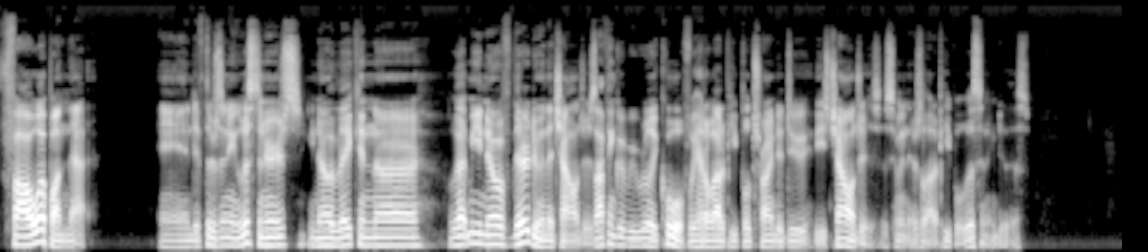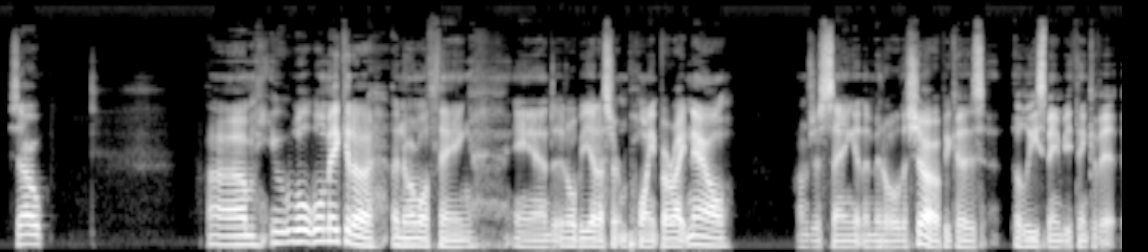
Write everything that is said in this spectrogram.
follow up on that. And if there's any listeners, you know, they can uh, let me know if they're doing the challenges. I think it would be really cool if we had a lot of people trying to do these challenges, assuming there's a lot of people listening to this. So, um, we'll we'll make it a, a normal thing, and it'll be at a certain point. But right now, I'm just saying it in the middle of the show because Elise made me think of it.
